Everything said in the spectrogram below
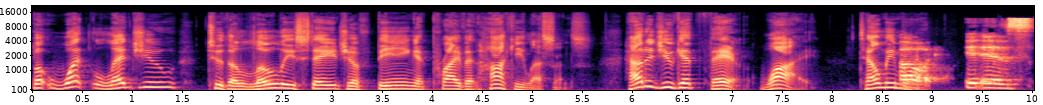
But what led you to the lowly stage of being at private hockey lessons? How did you get there? Why? Tell me more. Oh, it is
